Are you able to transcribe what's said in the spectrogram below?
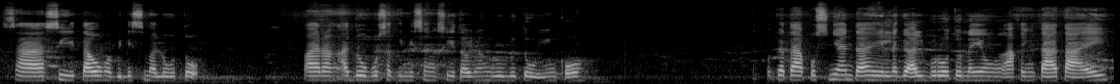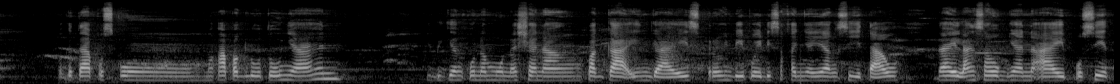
sa sitaw mabilis maluto. Parang adobo sa ginisang sitaw yung lulutuin ko. At pagkatapos niyan dahil nag-aalboroto na yung aking tatay, pagkatapos kong makapagluto niyan, bibigyan ko na muna siya ng pagkain guys. Pero hindi pwede sa kanya yung sitaw dahil ang sahog niya na ay pusit.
